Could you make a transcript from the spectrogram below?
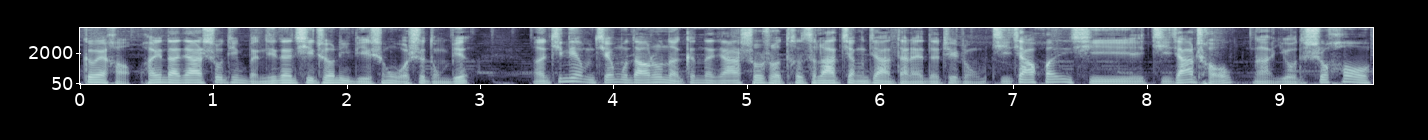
各位好，欢迎大家收听本期的汽车立体声，我是董斌。呃，今天我们节目当中呢，跟大家说说特斯拉降价带来的这种几家欢喜几家愁。那有的时候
